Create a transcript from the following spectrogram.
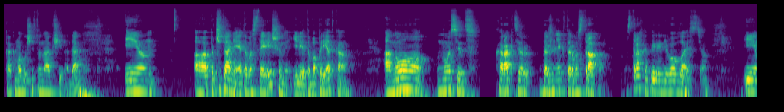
как могущественна община, да. И а, почитание этого старейшины или этого предка, оно носит характер даже некоторого страха, страха перед его властью. И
